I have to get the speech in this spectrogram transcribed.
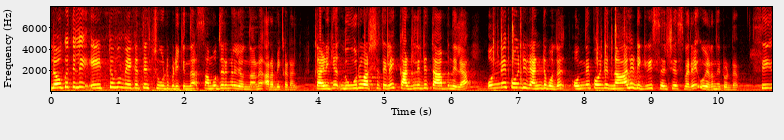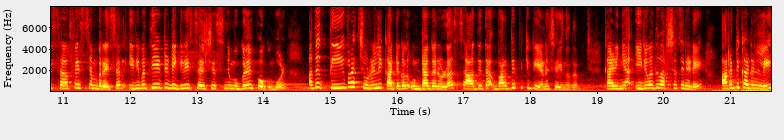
ലോകത്തിലെ ഏറ്റവും വേഗത്തിൽ ചൂടുപിടിക്കുന്ന സമുദ്രങ്ങളിലൊന്നാണ് അറബിക്കടൽ. കഴിഞ്ഞ നൂറ് വർഷത്തിലെ കടലിന്റെ താപനില ഒന്നേ പോയിന്റ് രണ്ട് മുതൽ ഒന്നേ പോയിന്റ് നാല് ഡിഗ്രി സെൽഷ്യസ് വരെ ഉയർന്നിട്ടുണ്ട്. സീ സർഫേസ് ടെമ്പറേച്ചർ ഇരുപത്തിയെട്ട് ഡിഗ്രി സെൽഷ്യസിന് മുകളിൽ പോകുമ്പോൾ അത് തീവ്ര ചുഴലിക്കാറ്റുകൾ ഉണ്ടാകാനുള്ള സാധ്യത വർദ്ധിപ്പിക്കുകയാണ് ചെയ്യുന്നത്. കഴിഞ്ഞ ഇരുപത് വർഷത്തിനിടെ അറബിക്കടലിലെ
